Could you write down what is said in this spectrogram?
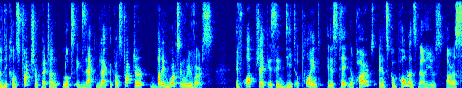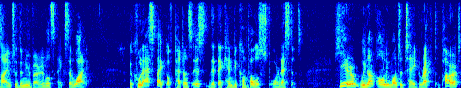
The deconstruction pattern looks exactly like the constructor, but it works in reverse. If object is indeed a point, it is taken apart and its components values are assigned to the new variables x and y. A cool aspect of patterns is that they can be composed or nested. Here we not only want to take rect apart,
